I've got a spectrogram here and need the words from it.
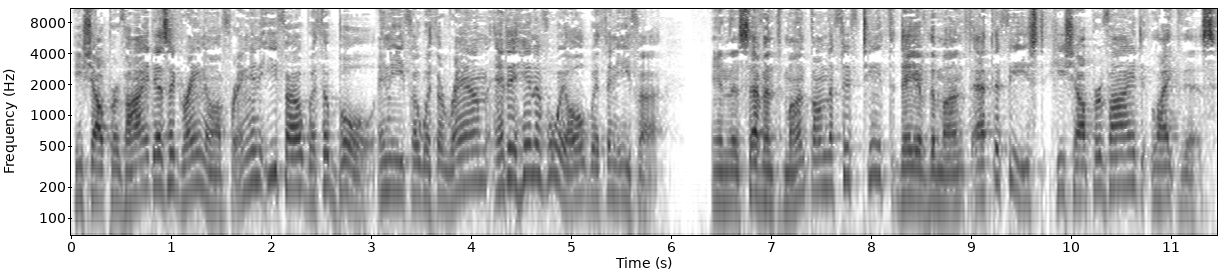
He shall provide as a grain offering an ephah with a bull, an ephah with a ram, and a hin of oil with an ephah. In the seventh month, on the fifteenth day of the month, at the feast, he shall provide like this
